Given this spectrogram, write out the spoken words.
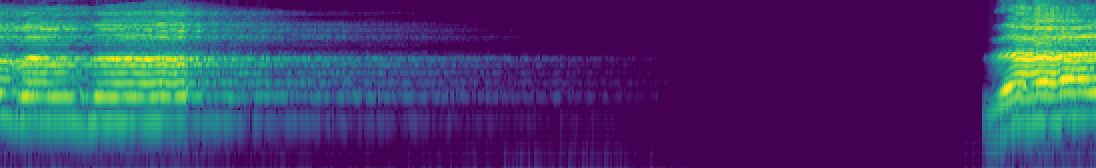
أبدا. ذلك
